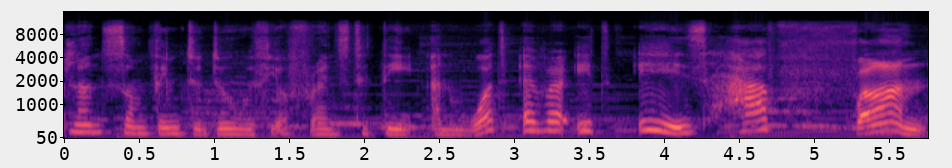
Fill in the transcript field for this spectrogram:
Plan something to do with your friends today, and whatever it is, have fun.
